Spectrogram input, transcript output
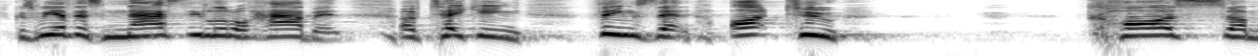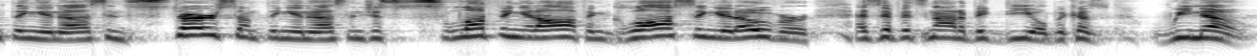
Because we have this nasty little habit of taking things that ought to cause something in us and stir something in us and just sloughing it off and glossing it over as if it's not a big deal because we know.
